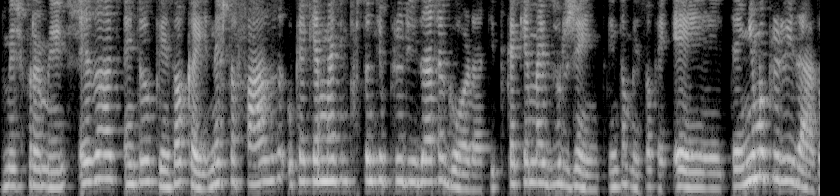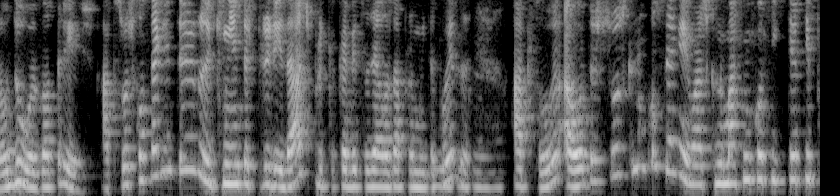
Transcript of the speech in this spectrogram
de mês para mês. Exato, então eu penso, ok, nesta fase, o que é que é mais importante eu priorizar agora? Tipo, o que é que é mais urgente? Então penso, ok, é, tenho uma prioridade, ou duas, ou três. Há pessoas que conseguem ter 500 prioridades, porque a cabeça delas dá para muita coisa. Há, pessoas, há outras pessoas que não conseguem. Eu acho que no máximo consigo ter, tipo,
